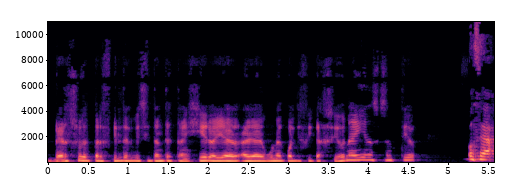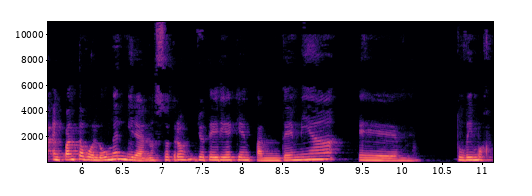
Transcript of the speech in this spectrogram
versus el perfil del visitante extranjero? ¿Hay, alguna cualificación ahí en ese sentido? O sea, en cuanto a volumen, mira, nosotros, yo te diría que en pandemia eh, tuvimos,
